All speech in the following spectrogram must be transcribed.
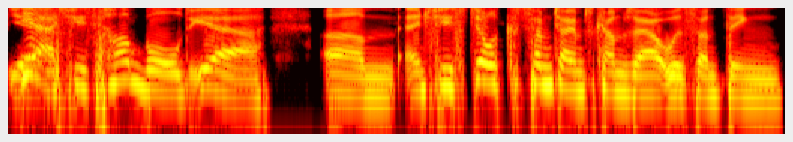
yeah. she's humbled yeah um and she still sometimes comes out with something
